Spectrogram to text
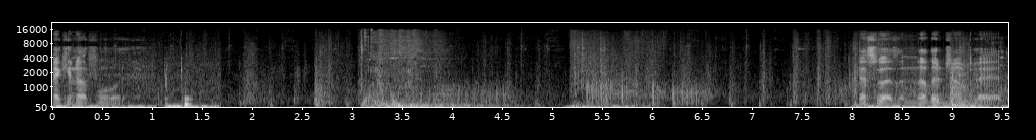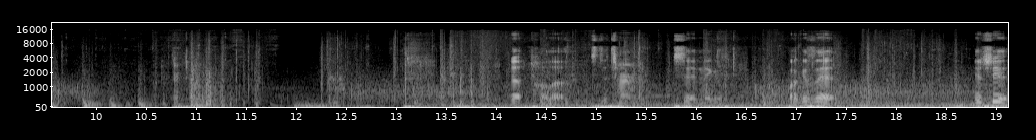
Making up for it. Who has another jump pad? Up, hold up. It's determined. Fuck is that? That shit.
